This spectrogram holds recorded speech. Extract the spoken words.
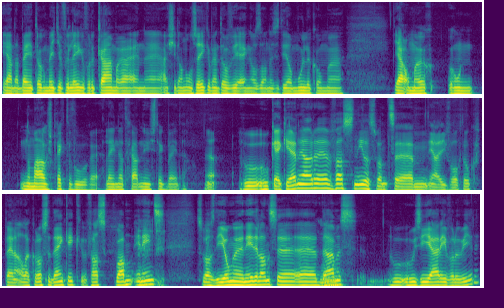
ja, dan ben je toch een beetje verlegen voor de camera. En uh, als je dan onzeker bent over je Engels, dan is het heel moeilijk om, uh, ja, om uh, gewoon een normaal gesprek te voeren. Alleen dat gaat nu een stuk beter. Ja. Hoe, hoe kijk jij naar Vas, Niels? Want um, ja, je volgt ook bijna alle crossen, denk ik. Vas kwam ineens, zoals die jonge Nederlandse dames. Mm. Hoe, hoe zie je haar evolueren?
